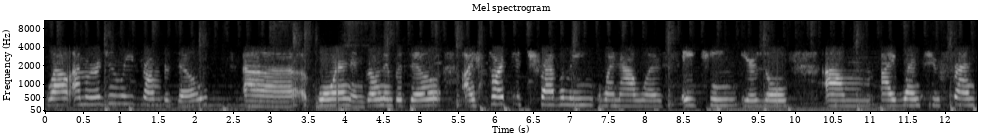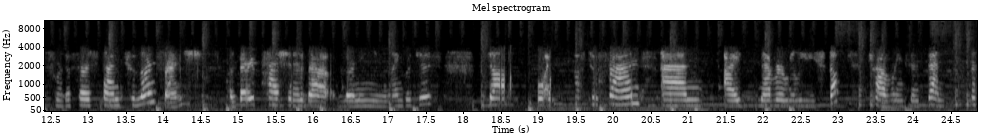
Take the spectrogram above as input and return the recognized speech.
Well, I'm originally from Brazil. Uh, born and grown in Brazil. I started traveling when I was 18 years old. Um, I went to France for the first time to learn French. I was very passionate about learning new languages. So I moved to France and I never really stopped traveling since then.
